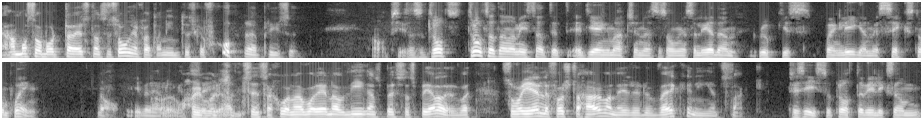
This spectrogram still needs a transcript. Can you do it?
han måste vara borta resten av säsongen för att han inte ska få det här priset. Ja, precis. Alltså, trots, trots att han har missat ett, ett gäng matcher den här säsongen så leder han Rookies poängligan med 16 poäng. Ja, i det här laget. har ju varit en sensation. Han har varit en av ligans bästa spelare. Så vad gäller första halvan är det verkligen inget snack. Precis, så pratar vi liksom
